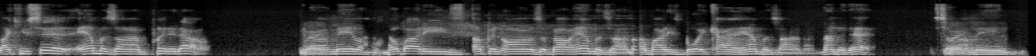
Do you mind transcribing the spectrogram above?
like you said, Amazon put it out. You right. know what I mean? Like nobody's up in arms about Amazon. Nobody's boycotting Amazon or none of that. So right. I mean,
